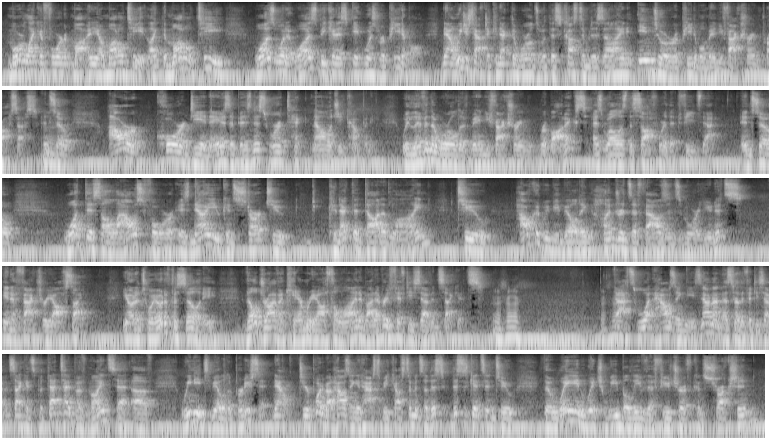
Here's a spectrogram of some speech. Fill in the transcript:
more like a Ford you know, Model T. Like the Model T was what it was because it was repeatable. Now we just have to connect the worlds with this custom design into a repeatable manufacturing process. And hmm. so our core DNA as a business, we're a technology company. We live in the world of manufacturing robotics as well as the software that feeds that. And so what this allows for is now you can start to connect a dotted line to how could we be building hundreds of thousands more units in a factory offsite? You know, at a Toyota facility, they'll drive a Camry off the line about every 57 seconds. That's what housing needs. No, not necessarily 57 seconds, but that type of mindset of we need to be able to produce it. Now, to your point about housing, it has to be custom, and so this this gets into the way in which we believe the future of construction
